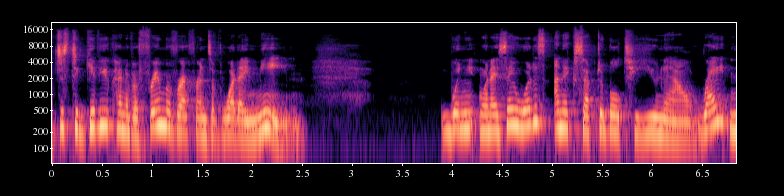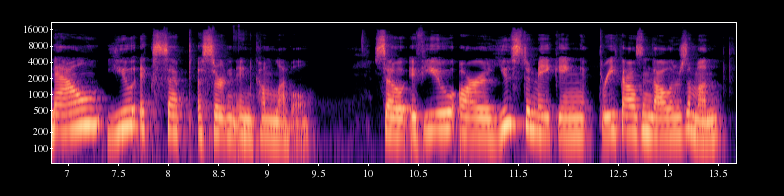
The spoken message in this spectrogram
just to give you kind of a frame of reference of what I mean, when, when I say what is unacceptable to you now, right now you accept a certain income level. So if you are used to making $3,000 a month,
